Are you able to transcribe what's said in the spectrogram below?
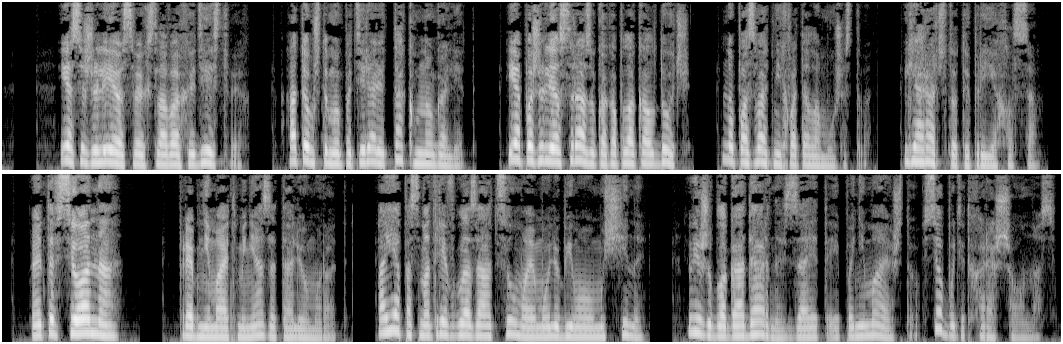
Я сожалею о своих словах и действиях, о том, что мы потеряли так много лет. Я пожалел сразу, как оплакал дочь, но позвать не хватало мужества. Я рад, что ты приехал сам. Это все она, приобнимает меня за талию Мурат. А я, посмотрев в глаза отцу моему любимого мужчины, вижу благодарность за это и понимаю, что все будет хорошо у нас.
